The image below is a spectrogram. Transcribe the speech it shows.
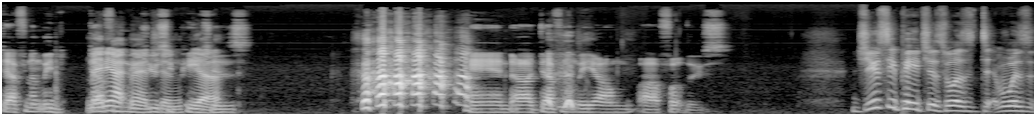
definitely Maniac definitely Juicy Mansion, yeah. And uh, definitely um uh, Footloose. Juicy Peaches was was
